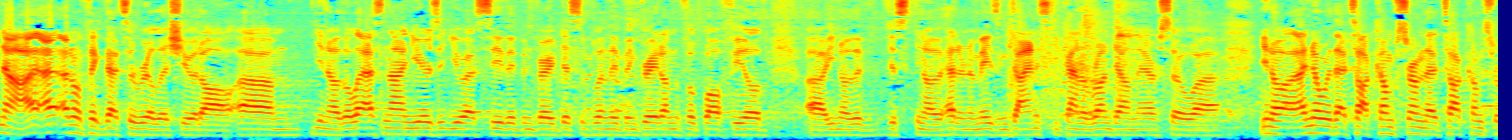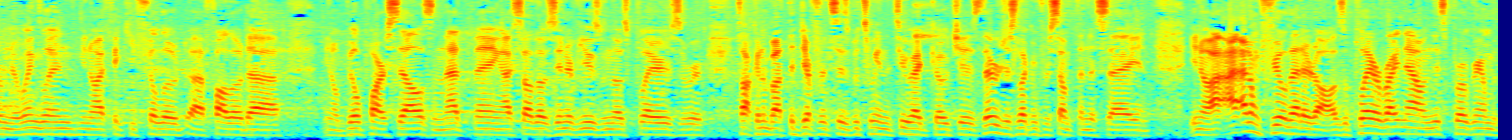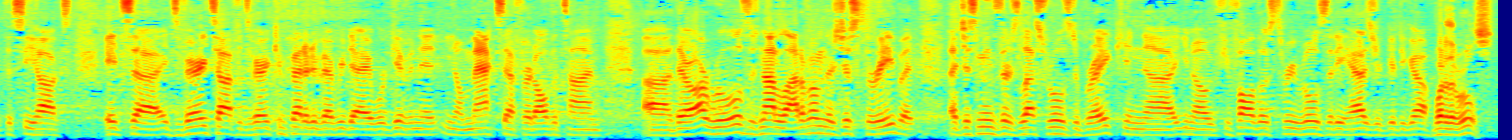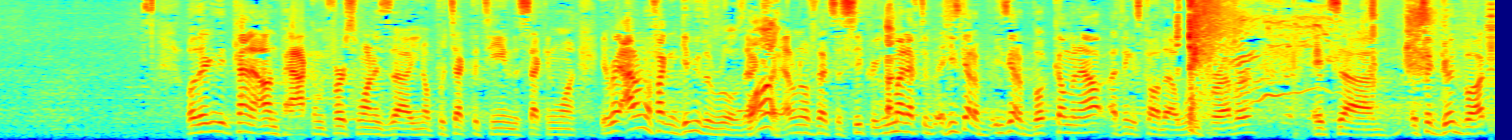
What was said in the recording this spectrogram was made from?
No, I, I, don't think that's a real issue at all. Um, you know, the last nine years at USC, they've been very disciplined. They've been great on the football field. Uh, you know, they've just, you know, had an amazing dynasty kind of run down there. So, uh, you know, I know where that talk comes from. That talk comes from New England. You know, I think he followed, uh, followed uh, you know, Bill Parcells and that thing. I saw those interviews when those players were talking about the differences between the two head coaches. They were just looking for something to say. And, you know, I, I don't feel that at all. As a player right now in this program with the Seahawks, it's, uh, it's very tough. It's very competitive every day. We're giving it, you know, max effort all the time. Uh, there are rules. There's not a lot of them. There's just three, but that just means there's less rules to break. And, uh, you know, if you follow those three rules that he has, you're good to go. What are the rules? Well, they kind of unpack them. First one is, uh, you know, protect the team. The second one, I don't know if I can give you the rules. Actually, Why? I don't know if that's a secret. You might have to. He's got a he's got a book coming out. I think it's called uh, Win Forever. It's uh, it's a good book.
